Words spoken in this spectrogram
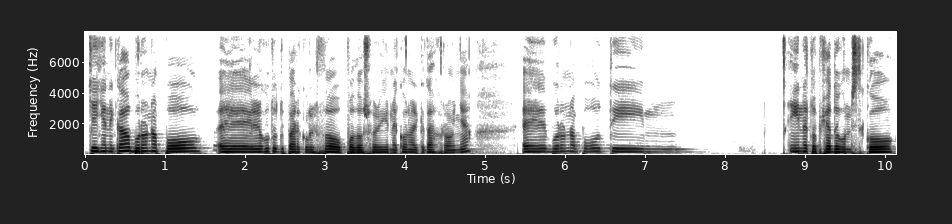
και γενικά μπορώ να πω, ε, λόγω του ότι παρακολουθώ ποδόσφαιρο γυναικών αρκετά χρόνια, ε, μπορώ να πω ότι είναι το πιο ανταγωνιστικό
